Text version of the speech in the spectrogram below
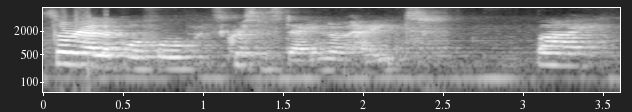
Sorry I look awful. It's Christmas Day, no hate. Bye.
